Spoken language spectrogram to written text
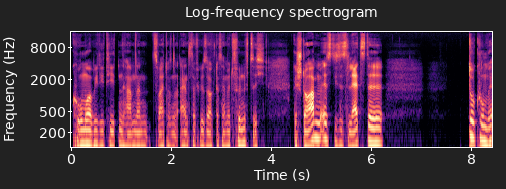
Komorbiditäten haben dann 2001 dafür gesorgt, dass er mit 50 gestorben ist. Dieses letzte Dokum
